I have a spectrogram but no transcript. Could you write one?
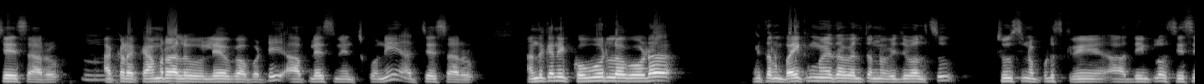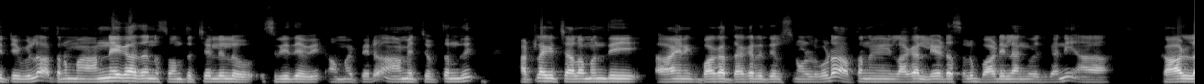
చేశారు. అక్కడ కెమెరాలు లేవు కాబట్టి ఆ ప్లేస్ని ఎంచుకొని అది చేశారు. అందుకని కొవ్వూరులో కూడా ఇతను బైక్ మీద వెళ్తున్న విజువల్స్ చూసినప్పుడు స్క్రీన్ దీంట్లో సీసీటీవీలో అతను మా అన్నయ్య కాదన్న సొంత చెల్లెలు శ్రీదేవి అమ్మాయి పేరు ఆమె చెప్తుంది. అట్లాగే చాలామంది ఆయనకి బాగా దగ్గర తెలిసిన వాళ్ళు కూడా అతని లాగా లేడు అసలు బాడీ లాంగ్వేజ్ కానీ ఆ కాళ్ళ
